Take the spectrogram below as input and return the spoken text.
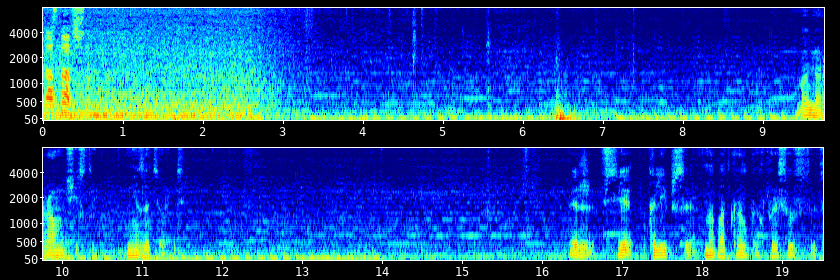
Достаточно. Рамы чистый, не затертый. Теперь же все клипсы на подкрылках присутствуют.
